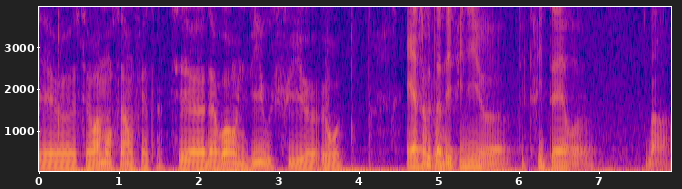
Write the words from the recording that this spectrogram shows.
Euh, c'est vraiment ça en fait. C'est euh, d'avoir une vie où je suis euh, heureux. Et est-ce que tu as défini tes critères bah,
